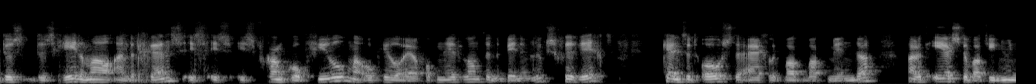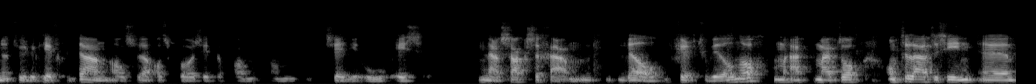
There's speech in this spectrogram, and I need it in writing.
dus, dus helemaal aan de grens, is, is, is francofiel, maar ook heel erg op Nederland en de Benelux gericht kent het Oosten eigenlijk wat, wat minder. Maar het eerste wat hij nu natuurlijk heeft gedaan als, eh, als voorzitter van, van CDU is naar Saxe gaan. Wel virtueel nog, maar, maar toch om te laten zien, uh,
